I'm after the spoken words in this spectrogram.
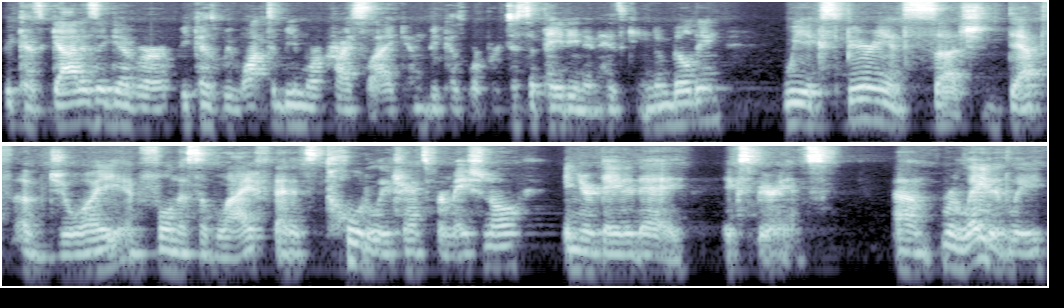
because God is a giver, because we want to be more Christ like, and because we're participating in his kingdom building, we experience such depth of joy and fullness of life that it's totally transformational in your day to day experience. Um, relatedly,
